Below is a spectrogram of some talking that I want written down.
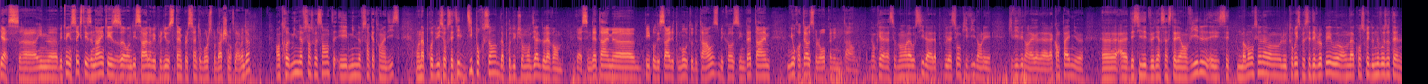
Yes, uh, in uh, between 60s and 90s uh, on this island, we produced 10% of world's production of lavender. Entre 1960 et 1990, on a produit sur cette île 10% de la production mondiale de lavande. Yes, in that time, uh, people decided to move to the towns because in that time, new hotels were open in the town. Donc à ce moment-là aussi, la, la population qui, vit dans les, qui vivait dans la, la- la campagne euh, a décidé de venir s'installer en ville. Et c'est un moment aussi où le tourisme s'est développé, où on a construit de nouveaux hôtels.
